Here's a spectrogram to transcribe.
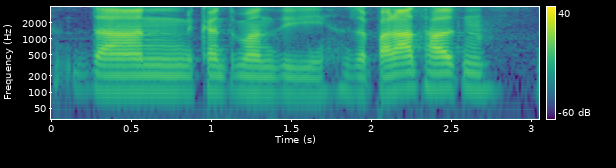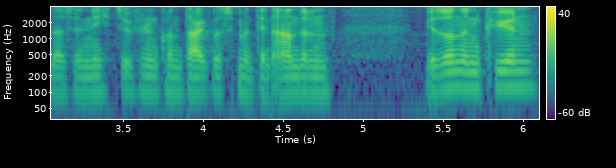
dann könnte man die separat halten, dass sie nicht zu viel in Kontakt ist mit den anderen gesunden Kühen.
